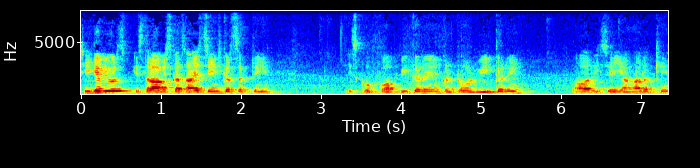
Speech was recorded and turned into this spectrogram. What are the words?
ठीक है व्यूअर्स इस तरह आप इसका साइज़ चेंज कर सकते हैं। इसको कॉपी करें कंट्रोल वी करें और इसे यहाँ रखें।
